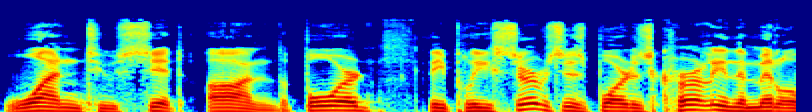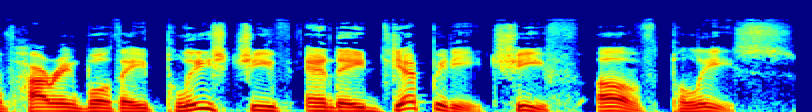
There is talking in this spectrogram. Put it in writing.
one to sit on the board. The Police Services Board is currently in the middle of hiring both a police chief and a deputy chief of police.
